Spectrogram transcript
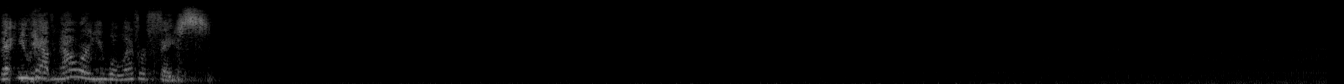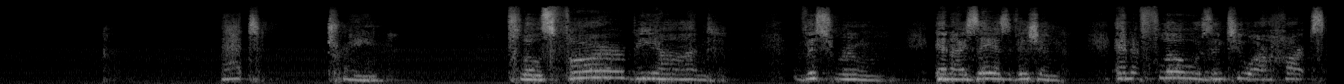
that you have now or you will ever face. That train flows far beyond this room in Isaiah's vision. And it flows into our hearts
